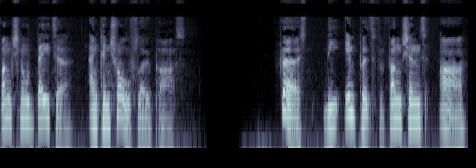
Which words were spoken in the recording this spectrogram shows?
functional data and control flow paths. First, the inputs for functions are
